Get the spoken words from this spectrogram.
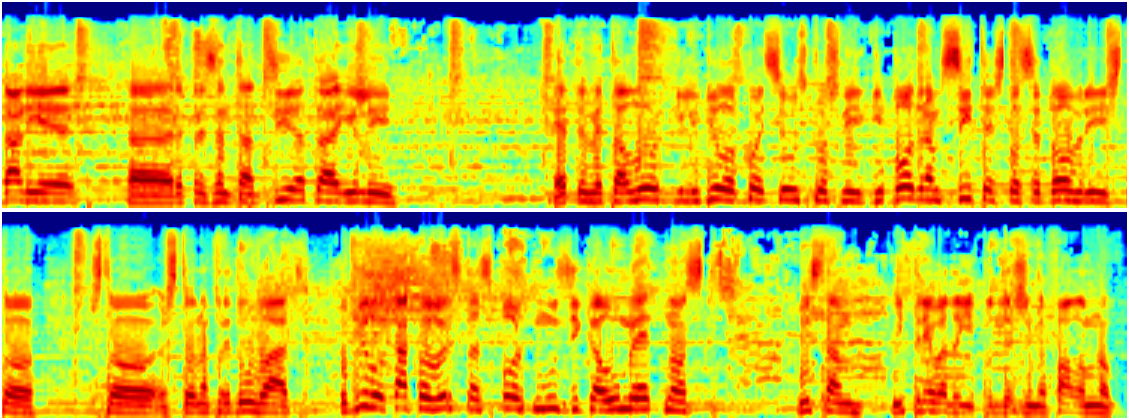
дали е а, репрезентацијата или ете металург или било кој се успешни, ги бодрам сите што се добри и што што што напредуваат. По било каква врста спорт, музика, уметност, мислам и треба да ги поддржиме. Фала многу.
